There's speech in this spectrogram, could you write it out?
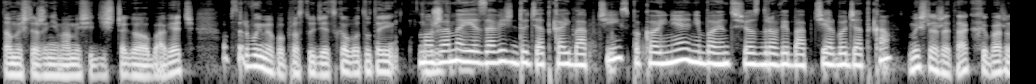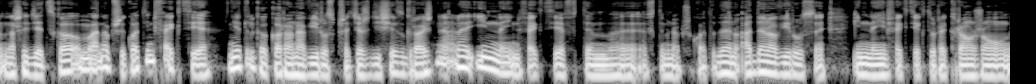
to myślę, że nie mamy się dziś czego obawiać. Obserwujmy po prostu dziecko, bo tutaj. Możemy je zawieźć do dziadka i babci spokojnie, nie bojąc się o zdrowie babci albo dziadka? Myślę, że tak, chyba że nasze dziecko ma na przykład infekcję. Nie tylko koronawirus przecież dziś jest groźny, ale inne infekcje, w tym, w tym na przykład adenowirusy, inne infekcje, które krążą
